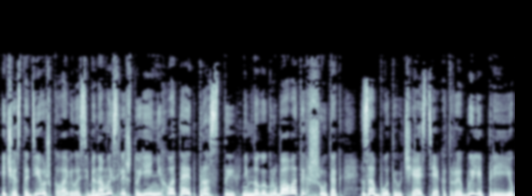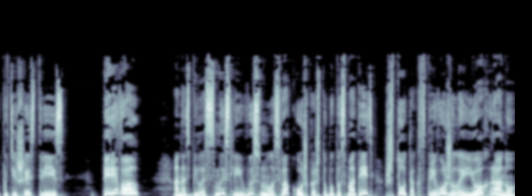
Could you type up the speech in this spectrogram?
и часто девушка ловила себя на мысли, что ей не хватает простых, немного грубоватых шуток, заботы, участия, которые были при ее путешествии из... «Перевал!» Она сбилась с мысли и высунулась в окошко, чтобы посмотреть, что так встревожило ее охрану,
